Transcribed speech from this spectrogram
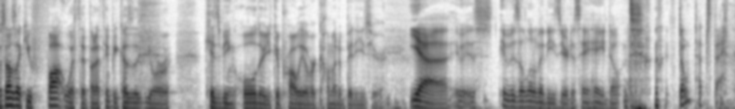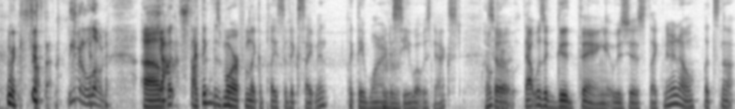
it sounds like you fought with it, but I think because of your kids being older, you could probably overcome it a bit easier. Yeah, it was it was a little bit easier to say, "Hey, don't don't touch that. like, just that. leave it alone." Um, Yeah, but I think it was more from like a place of excitement, like they wanted to see what was next. Okay. So that was a good thing. It was just like, no, no, no, let's not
